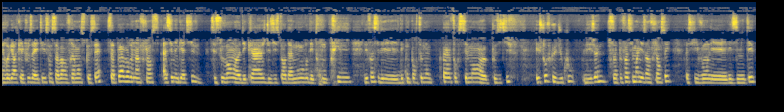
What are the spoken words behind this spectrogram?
regarde quelque chose à la télé sans savoir vraiment ce que c'est, ça peut avoir une influence assez négative. C'est souvent euh, des clashs, des histoires d'amour, des tromperies. Des fois, c'est des, des comportements pas forcément euh, positifs. Et je trouve que du coup, les jeunes, ça peut facilement les influencer parce qu'ils vont les, les imiter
